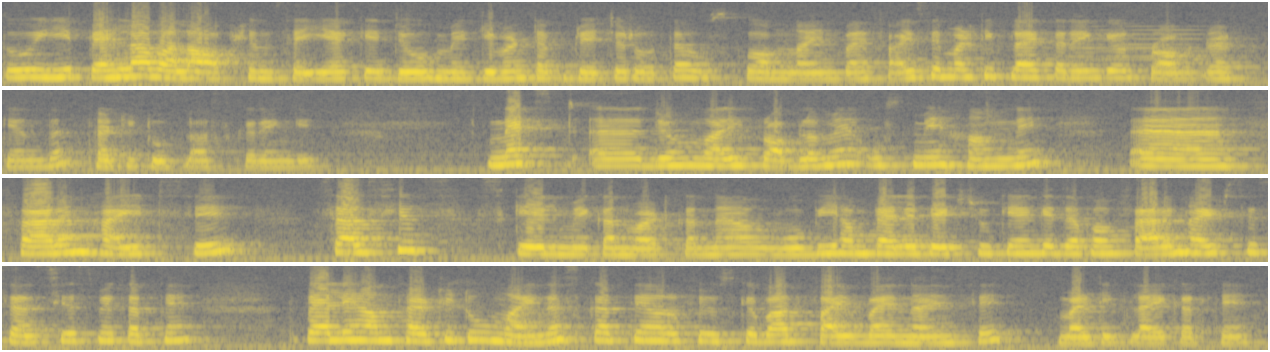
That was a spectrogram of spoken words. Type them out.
तो ये पहला वाला ऑप्शन सही है कि जो हमें गिवन टेम्परेचर होता है, उसको हम नाइन बाई फाइव से मल्टीप्लाई करेंगे और प्रोडक्ट के अंदर थर्टी टू प्लस करेंगे। नेक्स्ट जो हमारी प्रॉब्लम है, उसमें हमने फ़ारेनहाइट से सेल्सियस स्केल में कन्वर्ट करना है। और वो भी हम पहले देख चुके हैं कि जब हम फ़ारेनहाइट से सेल्सियस में करते हैं तो पहले हम 32 माइनस करते हैं और फिर उसके बाद 5 बाई नाइन से मल्टीप्लाई करते हैं।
